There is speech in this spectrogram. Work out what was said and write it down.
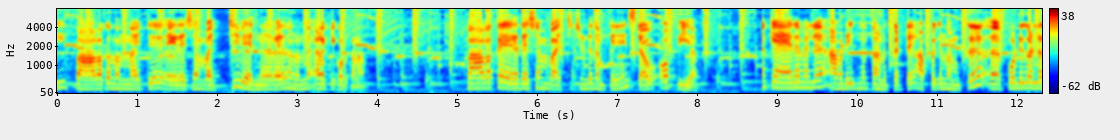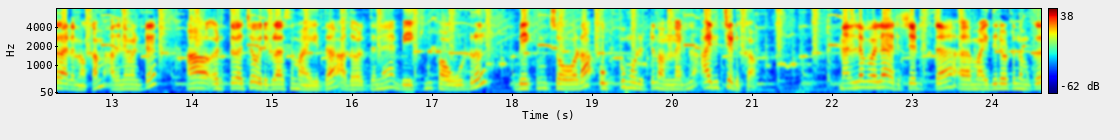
ഈ പാവൊക്കെ നന്നായിട്ട് ഏകദേശം വറ്റി വരുന്നത് വരെ നമ്മളൊന്ന് ഇളക്കി കൊടുക്കണം. പാവക്ക ഏകദേശം വറ്റിച്ചിട്ടുണ്ട് നമുക്കിനി സ്റ്റൗ ഓഫ് ചെയ്യാം. കാരമൽ അവിടെ ഇരുന്ന് തണുക്കട്ടെ. അപ്പോഴേക്കും നമുക്ക് പൊടികളുടെ കാര്യം നോക്കാം. അതിന് വേണ്ടിയിട്ട് ആ എടുത്തു വെച്ച ഒരു ഗ്ലാസ് മൈദ അതുപോലെ തന്നെ ബേക്കിംഗ് പൗഡർ ബേക്കിംഗ് സോഡ ഉപ്പും കൂടി ഇട്ട് നന്നായിട്ട് അരിച്ചെടുക്കാം. നല്ലപോലെ അരിച്ചെടുത്ത മൈദയിലോട്ട് നമുക്ക്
